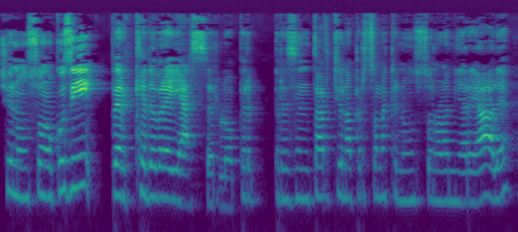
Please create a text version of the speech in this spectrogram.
Cioè non sono così perché dovrei esserlo, per presentarti una persona che non sono la mia reale?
